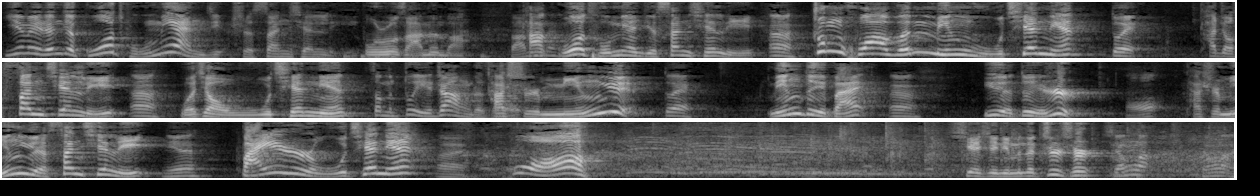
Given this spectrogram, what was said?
因为人家国土面积是三千里。不如咱们吧，咱们呢？它国土面积三千里，嗯，中华文明五千年，对，它叫三千里，嗯，我叫五千年。这么对仗着走。它是明月，对，明对白，嗯，月对日，哦，他是明月三千里，您，白日五千年。哎，嚯，谢谢你们的支持。行了，行了，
